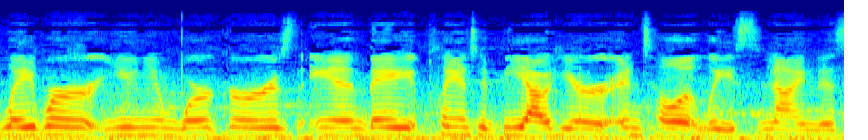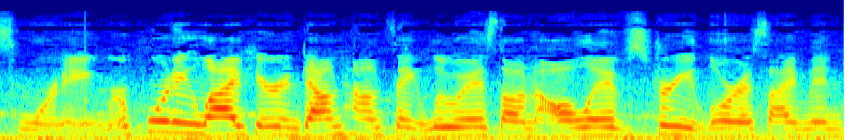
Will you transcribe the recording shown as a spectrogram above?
labor union workers and they plan to be out here until at least 9 this morning. Reporting live here in downtown St. Louis on Olive Street, Laura Simon,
